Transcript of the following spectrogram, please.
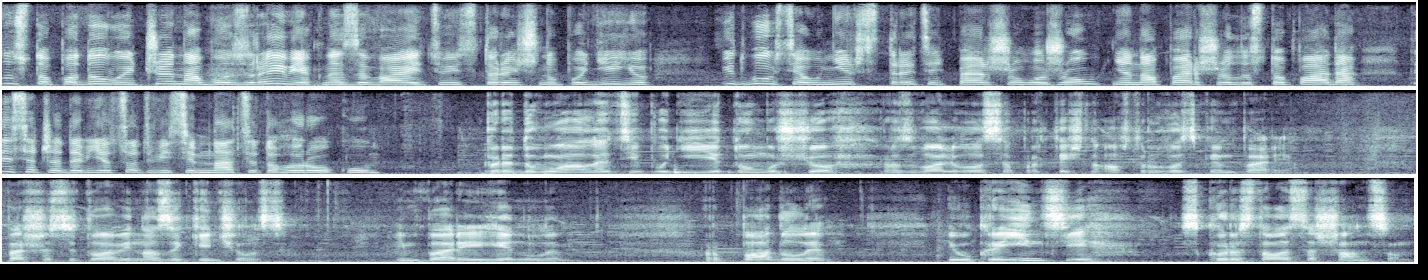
Листопадовий чин або зрив, як називають цю історичну подію, відбувся у ніч з 31 жовтня на 1 листопада 1918 року. Передумували ці події тому, що розвалювалася практично Австро-Угорська імперія. Перша світова війна закінчилася. Імперії гинули, пропадали, і українці скористалися шансом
